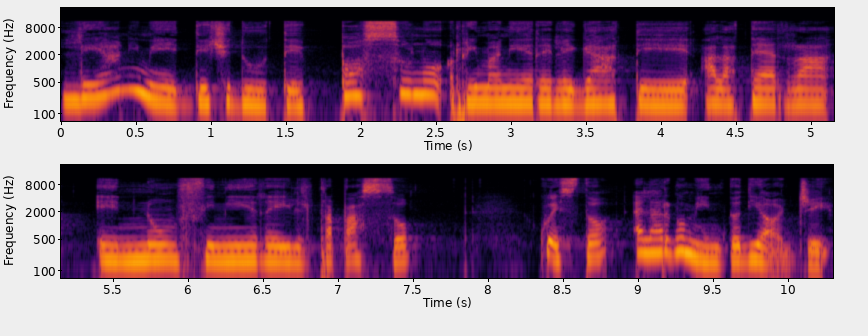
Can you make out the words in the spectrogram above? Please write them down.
Le anime decedute possono rimanere legate alla terra e non finire il trapasso? Questo è l'argomento di oggi.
